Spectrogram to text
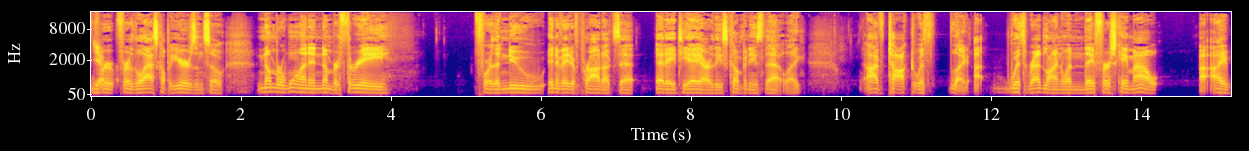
yep. for for the last couple years and so number 1 and number 3 for the new innovative products at at ATA are these companies that like I've talked with like uh, with Redline when they first came out, I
